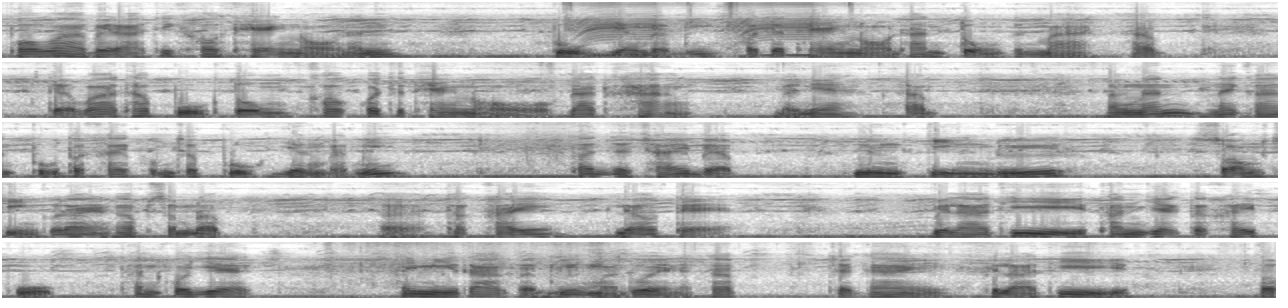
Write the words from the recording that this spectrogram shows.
เพราะว่าเวลาที่เขาแทงหน่อนั้น ปลูกเอียงแบบนี้เขาจะแทงหน่อด้านตรงขึ้นมาครับ แต่ว่าถ้าปลูกตรงเขาก็จะแทงหน่อออกด้านข้างแบบนี้ครับ ดังนั้นในการปลูกตะไคร้ผมจะปลูกเอียงแบบนี้ ท่านจะใช้แบบหนึ่งกิ่งหรือสองกิ่งก็ได้ครับสำหรับตะไคร้แล้วแต่เวลาที่ท่านแยกตะไคร้ปลูก ท่านก็แยกให้มีรากแบบนี้มาด้วยนะครับ จะง่ายเวลาที่ เรา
